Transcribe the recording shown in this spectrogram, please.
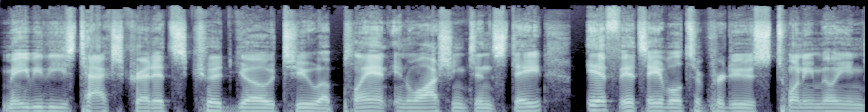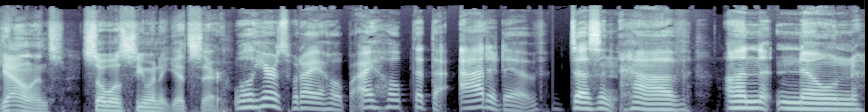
maybe these tax credits could go to a plant in Washington state if it's able to produce 20 million gallons. So we'll see when it gets there. Well, here's what I hope I hope that the additive doesn't have unknown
